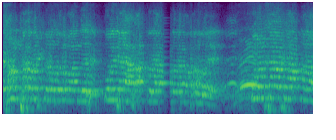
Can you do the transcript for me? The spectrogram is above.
সংখ্যাগরিষ্ঠ মুসলমানদের কলিজায় আঘাত করে আপনারা কথা বলে। কোন সাহসে আপনারা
